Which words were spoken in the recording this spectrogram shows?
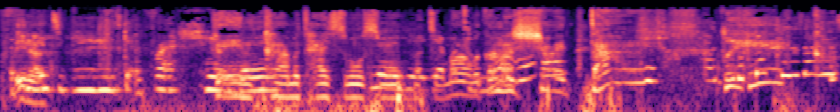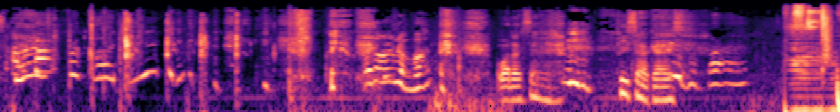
a you know, interviews, getting fresh here getting acclimatized small, small. Yeah, yeah, but yeah, tomorrow but we're gonna tomorrow- shut it down. Oh, We're here. Africa, What's our number? 107. Peace out, guys. Bye.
